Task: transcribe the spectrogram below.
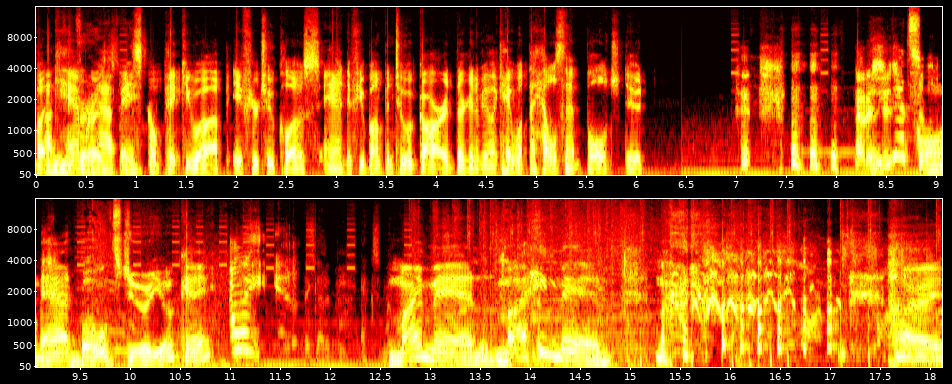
But I'm cameras happy. can still pick you up if you're too close, and if you bump into a guard, they're gonna be like, "Hey, what the hell's that bulge, dude?" Yo, Notice you got some mad bolts, dude. Are you okay? My man, my man, my. All right.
